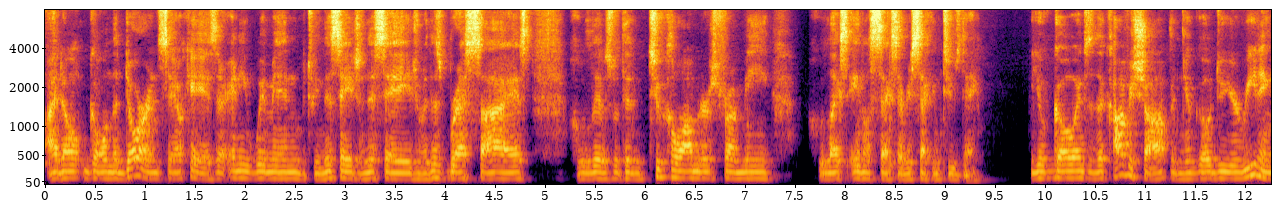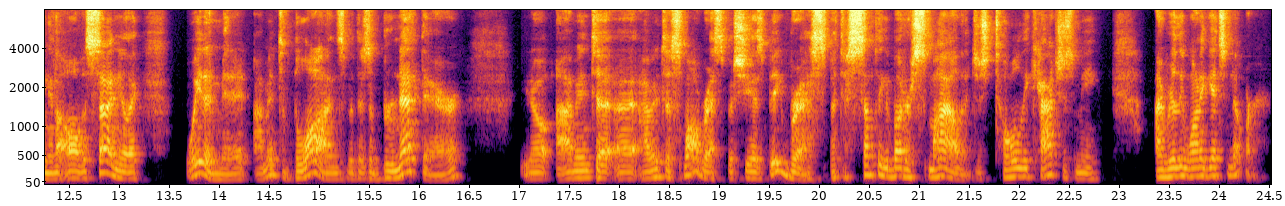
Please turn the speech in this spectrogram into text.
I don't go in the door and say, okay, is there any women between this age and this age with this breast size who lives within two kilometers from me who likes anal sex every second Tuesday? You'll go into the coffee shop and you'll go do your reading, and all of a sudden you're like, wait a minute, I'm into blondes, but there's a brunette there. You know, I'm into uh, I'm into small breasts, but she has big breasts. But there's something about her smile that just totally catches me I really want to get to know her.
